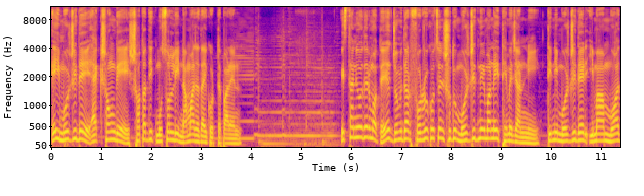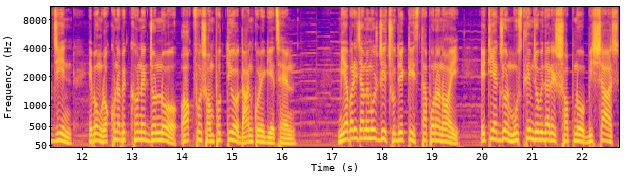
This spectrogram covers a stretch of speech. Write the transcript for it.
এই মসজিদে একসঙ্গে শতাধিক মুসল্লি নামাজ আদায় করতে পারেন। স্থানীয়দের মতে, জমিদার ফররুখ হোসেন শুধু মসজিদ নির্মাণেই থেমে যাননি। তিনি মসজিদের ইমাম, মুয়াজ্জিন এবং রক্ষণাবেক্ষণের জন্য অক্ফ সম্পত্তিও দান করে গিয়েছেন। মিয়াবাড়ি জামে মসজিদ শুধু একটি স্থাপনা নয়, এটি একজন মুসলিম জমিদারের স্বপ্ন, বিশ্বাস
